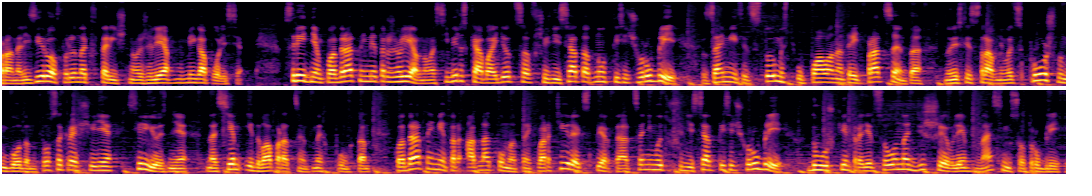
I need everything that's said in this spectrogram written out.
проанализировав рынок вторичного жилья в мегаполисе. В среднем квадратный метр жилья в Новосибирске обойдется в 61 тысячу рублей. За месяц стоимость упала на треть процента. Но если сравнивать с прошлым годом, то сокращение серьезнее – на 7,2 процентных пункта. Квадратный метр однокомнатной квартиры эксперты оценивают в 60 тысяч рублей. Двушки традиционно дешевле на 700 рублей,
